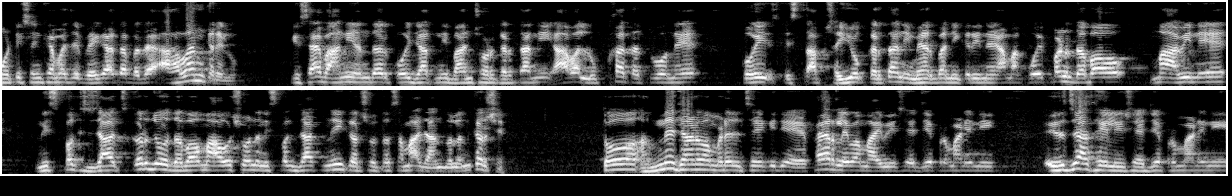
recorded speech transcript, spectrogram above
મોટી સંખ્યામાં જે ભેગા હતા, બધાએ આહવાન કરેલું કે સાહેબ, આની અંદર કોઈ જાતની બાંધછોડ કરતા નહીં. આવા લુખ્ખા તત્વોને કોઈ આપ સહયોગ કરતા નહીં. મહેરબાની કરીને આમાં કોઈ પણ દબાવમાં આવીને નિષ્પક્ષ જાંચ કરજો. દબાવમાં આવશો અને નિષ્પક્ષ જાંચ નહીં કરશો તો સમાજ આંદોલન કરશે. તો અમને જાણવા મળેલ છે કે જે એફઆઈઆર લેવામાં આવી છે, જે પ્રમાણેની ઈર્જા થયેલી છે, જે પ્રમાણેની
